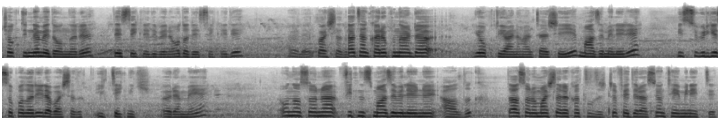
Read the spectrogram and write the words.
çok dinlemedi onları. Destekledi beni, o da destekledi. Öyle başladım. Zaten Karapınar'da yoktu yani halter şeyi, malzemeleri. Biz süpürge sopalarıyla başladık ilk teknik öğrenmeye. Ondan sonra fitness malzemelerini aldık. Daha sonra maçlara katıldıkça federasyon temin etti.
